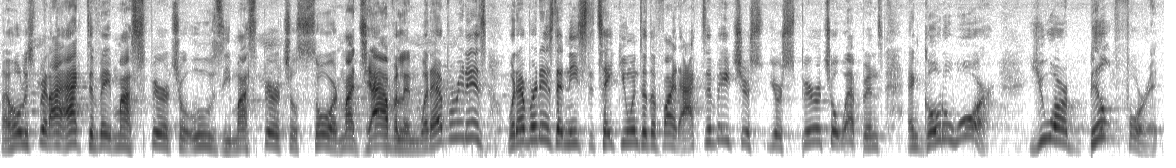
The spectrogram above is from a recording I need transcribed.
Like, Holy Spirit, I activate my spiritual Uzi, my spiritual sword, my javelin, whatever it is, whatever it is that needs to take you into the fight. Activate your, your spiritual weapons and go to war. You are built for it.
